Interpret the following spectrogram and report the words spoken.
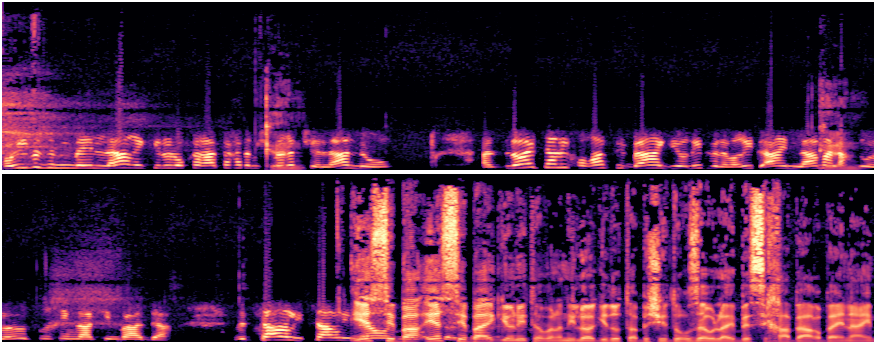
הואיל וזה ממילא, הרי כאילו לא קרה תחת המשמרת כן. שלנו, אז לא הייתה לכאורה סיבה הגיונית ולמראית עין למה כן. אנחנו לא צריכים להקים ועדה. וצר לי, צר לי מאוד. יש סיבה, מאוד יש שזה- סיבה הגיונית, אבל אני לא אגיד אותה בשידור, זה אולי בשיחה בארבע עיניים.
